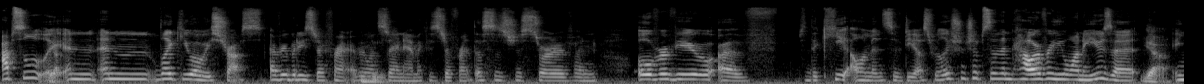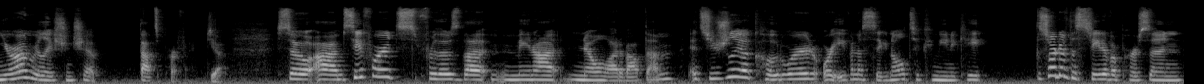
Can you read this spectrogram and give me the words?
absolutely Yeah. and and like you always stress everybody's different everyone's mm-hmm. dynamic is different this is just sort of an overview of the key elements of ds relationships and then however you want to use it Yeah. in your own relationship that's perfect Yeah. So, um, safe words, for those that may not know a lot about them, it's usually a code word or even a signal to communicate the sort of the state of a person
